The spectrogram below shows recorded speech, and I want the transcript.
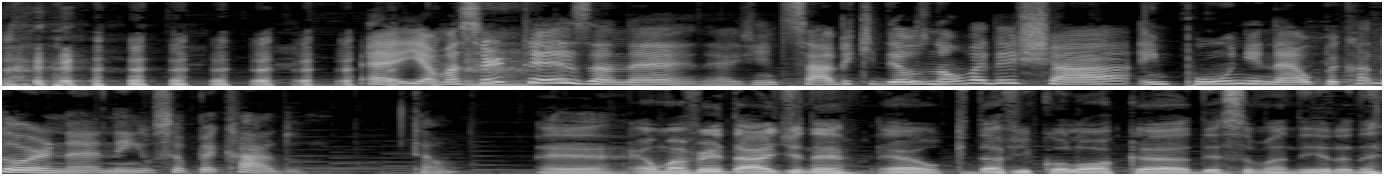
É, e é uma certeza, né? A gente sabe que Deus não vai deixar impune, né, o pecador, né? Nem o seu pecado. Então. É, é uma verdade, né? É o que Davi coloca dessa maneira, né?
